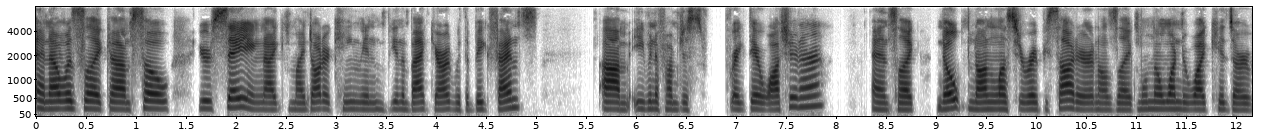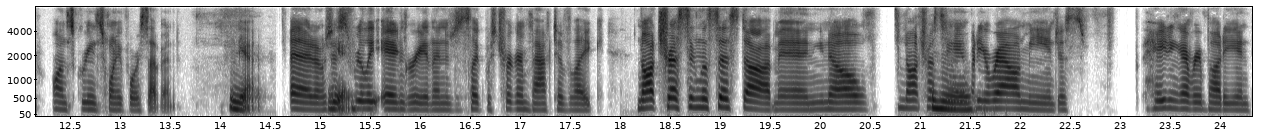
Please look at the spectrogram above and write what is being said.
and I was like, um, so you're saying like my daughter can't even be in the backyard with a big fence, um, even if I'm just right there watching her? And it's like, nope, not unless you're right beside her. And I was like, well, no wonder why kids are on screens 24 7. yeah. And I was just Yeah. really angry. And then it just like was triggering back to like not trusting the system and, you know, not trusting Mhm. anybody around me and just hating everybody and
